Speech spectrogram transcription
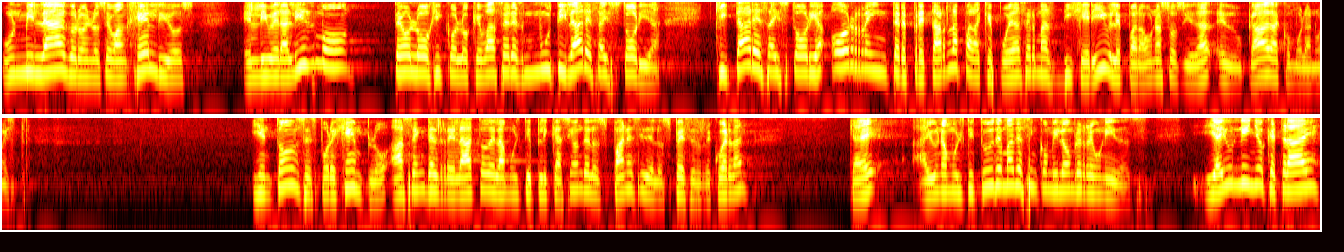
un milagro en los evangelios, el liberalismo teológico lo que va a hacer es mutilar esa historia, quitar esa historia o reinterpretarla para que pueda ser más digerible para una sociedad educada como la nuestra. Y entonces, por ejemplo, hacen del relato de la multiplicación de los panes y de los peces, ¿recuerdan? Que hay, una multitud de más de cinco mil hombres reunidas y hay un niño que trae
